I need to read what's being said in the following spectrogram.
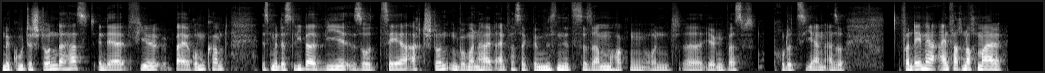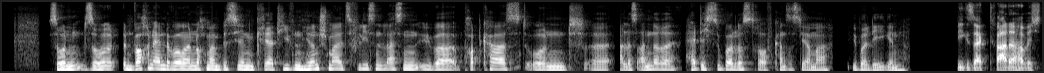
eine gute Stunde hast, in der viel bei rumkommt, ist mir das lieber wie so zähe acht Stunden, wo man halt einfach sagt, wir müssen jetzt zusammenhocken und äh, irgendwas produzieren. Also von dem her einfach nochmal so ein, so ein Wochenende, wo man noch mal ein bisschen kreativen Hirnschmalz fließen lassen über Podcast und äh, alles andere, hätte ich super Lust drauf. Kannst es dir mal überlegen. Wie gesagt, gerade habe ich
